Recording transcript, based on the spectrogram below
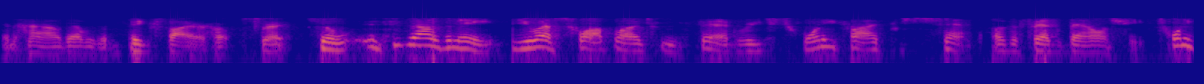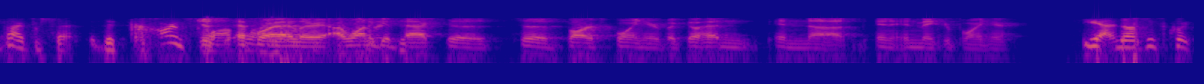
and how that was a big fire hose, right? So in 2008, U.S. swap lines from the Fed reached 25% of the Fed's balance sheet. 25%. The current swap Just FYI, Larry, I want to get back to, to Bart's point here, but go ahead and, and, uh, and, and make your point here. Yeah, no, just quick.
